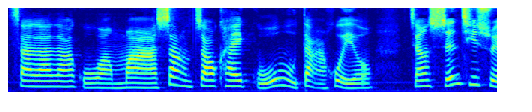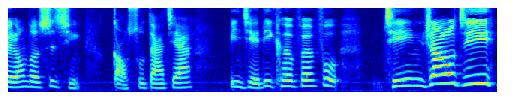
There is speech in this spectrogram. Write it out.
萨拉拉国王马上召开国务大会哦，将神奇水龙的事情告诉大家，并且立刻吩咐，请召集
